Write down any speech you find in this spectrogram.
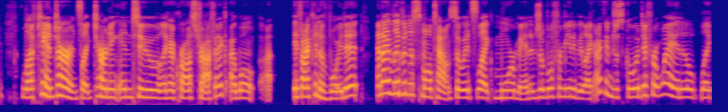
left-hand turns like turning into like across traffic, I won't if I can avoid it, and I live in a small town, so it's like more manageable for me to be like, I can just go a different way and it'll like,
